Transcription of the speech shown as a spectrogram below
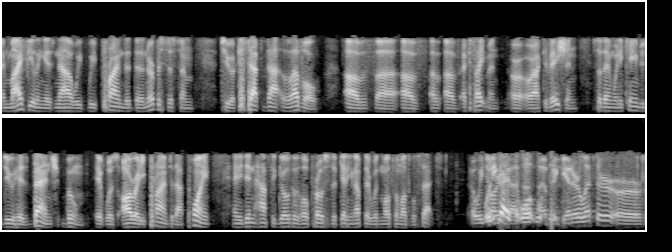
And my feeling is now we've we primed the, the nervous system to accept that level of uh, of, of of excitement or, or activation. So then when he came to do his bench, boom, it was already primed to that point, and he didn't have to go through the whole process of getting it up there with multiple multiple sets. Are we talking guys- about well, a, a beginner lifter or?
